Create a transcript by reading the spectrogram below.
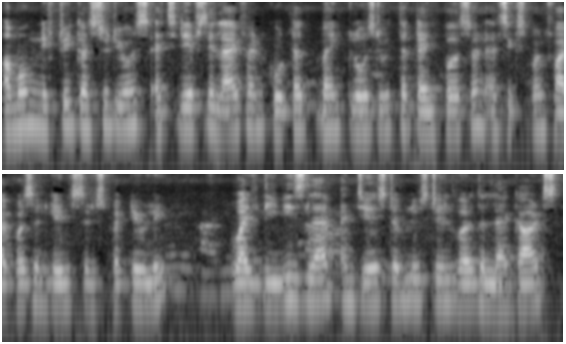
Among Nifty constituents, HDFC Life and Kotak Bank closed with a 10% and 6.5% gains respectively, while Divi's Lab and JSW Steel were the laggards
